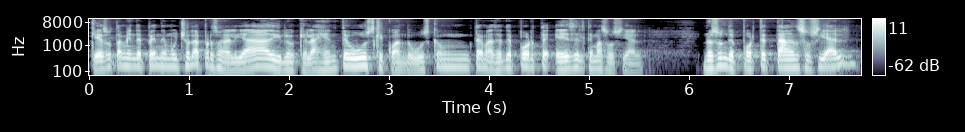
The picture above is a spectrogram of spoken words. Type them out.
que eso también depende mucho de la personalidad y lo que la gente busque cuando busca un tema de deporte, es el tema social. No es un deporte tan social,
